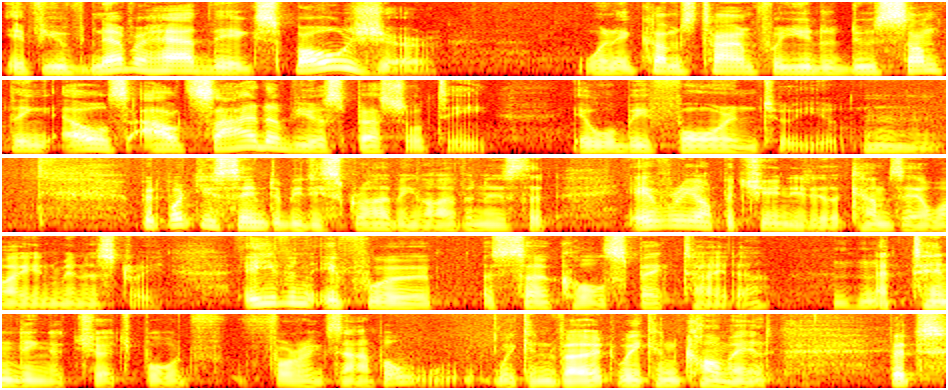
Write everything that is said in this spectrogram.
If you've never had the exposure when it comes time for you to do something else outside of your specialty, it will be foreign to you. Hmm. But what you seem to be describing, Ivan, is that every opportunity that comes our way in ministry, even if we're a so called spectator, attending a church board, f- for example, we can vote, we can comment, but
